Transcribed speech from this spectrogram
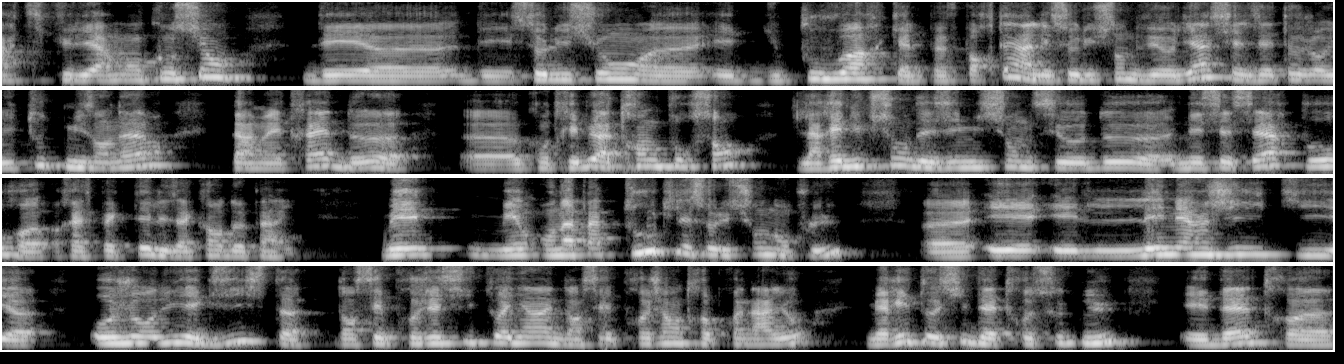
particulièrement conscient des, des solutions et du pouvoir qu'elles peuvent porter. Hein. Les solutions de Veolia, si elles étaient aujourd'hui toutes mises en œuvre, permettraient de contribuer à 30% de la réduction des émissions de CO2 nécessaires pour respecter les accords de Paris. Mais, mais on n'a pas toutes les solutions non plus. Euh, et, l'énergie qui euh, aujourd'hui existe dans ces projets citoyens et dans ces projets entrepreneuriaux mérite aussi d'être soutenue et d'être euh,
